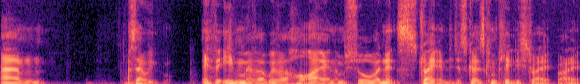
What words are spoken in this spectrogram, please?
Um, so if even with a with a hot iron, I'm sure when it's straightened, it just goes completely straight, right?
